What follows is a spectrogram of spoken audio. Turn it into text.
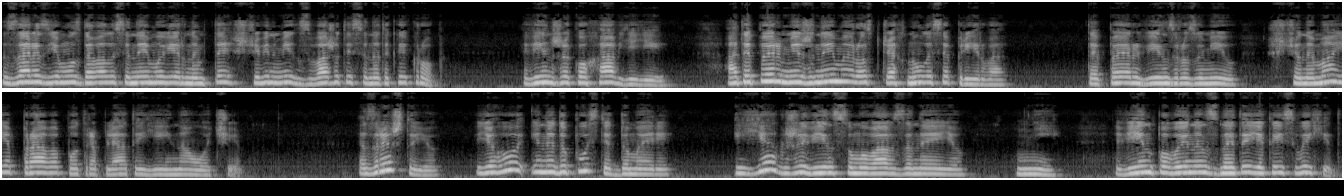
Зараз йому здавалося неймовірним те, що він міг зважитися на такий крок. Він же кохав її, а тепер між ними розчахнулася прірва. Тепер він зрозумів, що не має права потрапляти їй на очі. Зрештою, його і не допустять до мері. І як же він сумував за нею? Ні, він повинен знайти якийсь вихід.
